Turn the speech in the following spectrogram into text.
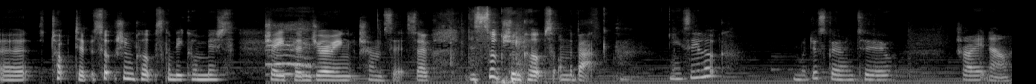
Uh, top tip, suction cups can become misshapen during transit. So the suction cups on the back. You see, look? And we're just going to try it now.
